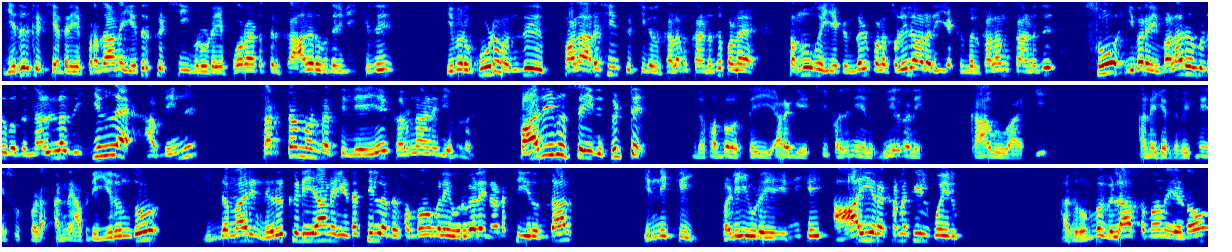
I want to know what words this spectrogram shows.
எதிர்க்கட்சி அன்றைய பிரதான எதிர்க்கட்சி இவருடைய போராட்டத்திற்கு ஆதரவு தெரிவிக்குது. இவர் கூட வந்து பல அரசியல் கட்சிகள் களம் காணுது பல சமூக இயக்கங்கள் பல தொழிலாளர் இயக்கங்கள் களம் காணுது. சோ இவரை வளர விடுவது நல்லது இல்லை அப்படின்னு சட்டமன்றத்திலேயே கருணாநிதி அவர்கள் பதிவு செய்து விட்டு இந்த சம்பவத்தை அரங்கேற்றி பதினேழு உயிர்களை காவு வாங்கி அன்னைக்கு அந்த விக்னேஷ் உட்பட அன்னை அப்படி இருந்தோ இந்த மாதிரி நெருக்கடியான இடத்தில் அந்த சம்பவங்களை ஒருவேளை நடத்தி இருந்தால் எண்ணிக்கை பலியுடைய எண்ணிக்கை ஆயிரக்கணக்கில் போயிருக்கும். அது ரொம்ப விலாசமான இடம்.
